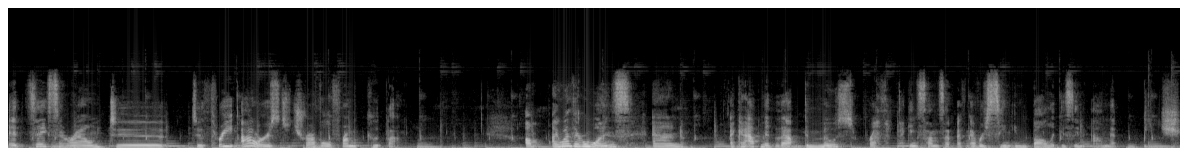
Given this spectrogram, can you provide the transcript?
It takes around two to three hours to travel from Kuta. Um, I went there once, and I can admit that the most breathtaking sunset I've ever seen in Bali is in Amed Beach.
